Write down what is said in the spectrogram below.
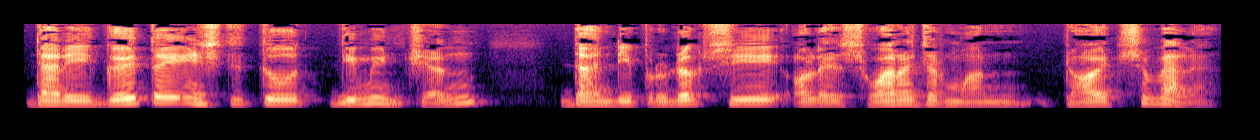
dari Goethe Institut di München dan diproduksi oleh Suara Jerman Deutsche Welle.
